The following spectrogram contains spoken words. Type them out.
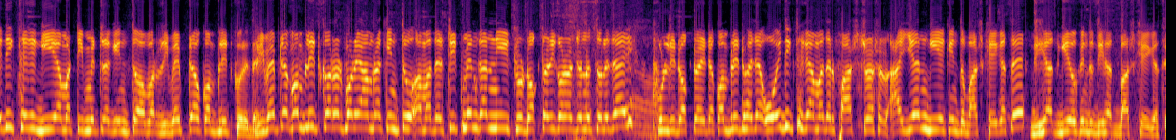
এদিক থেকে গিয়ে আমার টিমমেটরা কিন্তু আবার রিভাইভটাও কমপ্লিট করে দেয়। রিভাইভটা কমপ্লিট করার পরে আমরা কিন্তু আমাদের ট্রিটমেন্ট গান নিয়ে একটু ডক্টরি করার জন্য চলে যাই। ফুললি ডক্টরিটা কমপ্লিট হয়ে যায়। ওই দিক থেকে আমাদের ফার্স্ট রাশার আইয়ান গিয়ে কিন্তু বাস খেয়ে গেছে। জিহাদ গিয়েও কিন্তু জিহাদ বাস খেয়ে গেছে।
